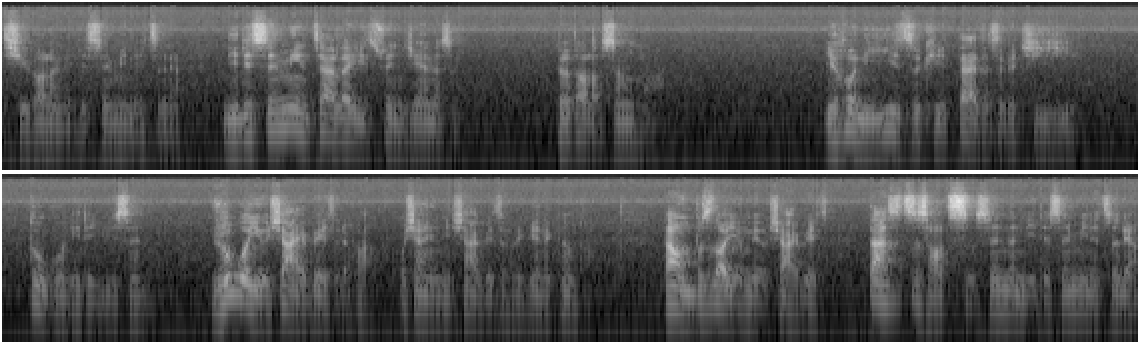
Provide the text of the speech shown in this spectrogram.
提高了你的生命的质量，你的生命在那一瞬间的时候得到了升华，以后你一直可以带着这个记忆度过你的余生。如果有下一辈子的话，我相信你下一辈子会变得更好。但我们不知道有没有下一辈子，但是至少此生的你的生命的质量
